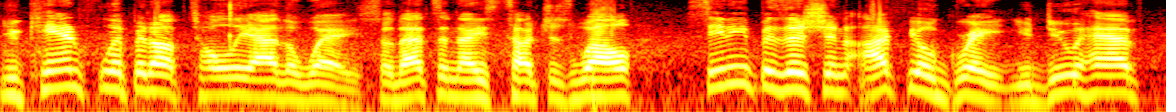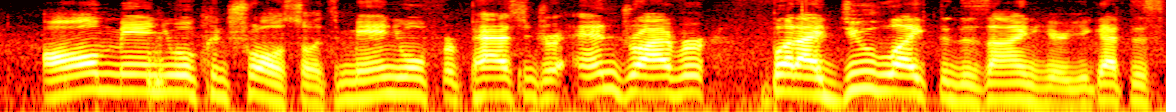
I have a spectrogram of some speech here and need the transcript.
You can flip it up totally out of the way. So that's a nice touch as well. Seating position, I feel great. You do have all manual control. So it's manual for passenger and driver, but I do like the design here. You got this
